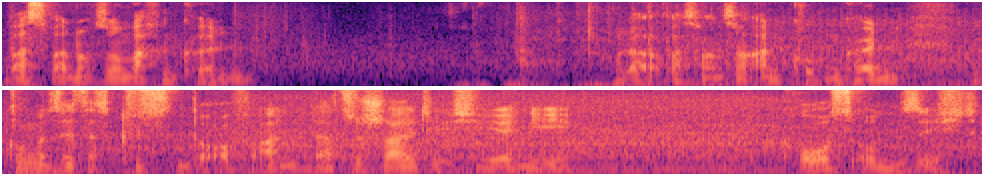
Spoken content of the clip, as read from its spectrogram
was wir noch so machen können. Oder was wir uns noch angucken können. Wir gucken uns jetzt das Küstendorf an. Dazu schalte ich hier in die Großumsicht.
